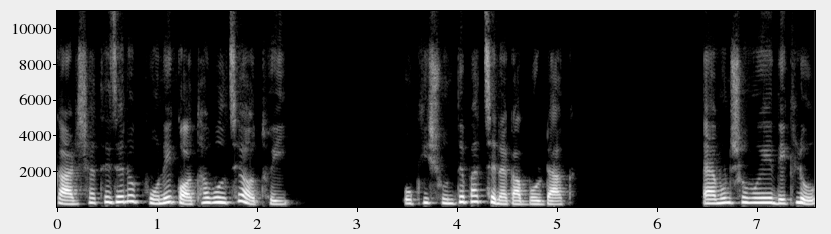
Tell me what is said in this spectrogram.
কার সাথে যেন ফোনে কথা বলছে অথই। ও কি শুনতে পাচ্ছে না কাব্যর ডাক? এমন সময়ে দেখল,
